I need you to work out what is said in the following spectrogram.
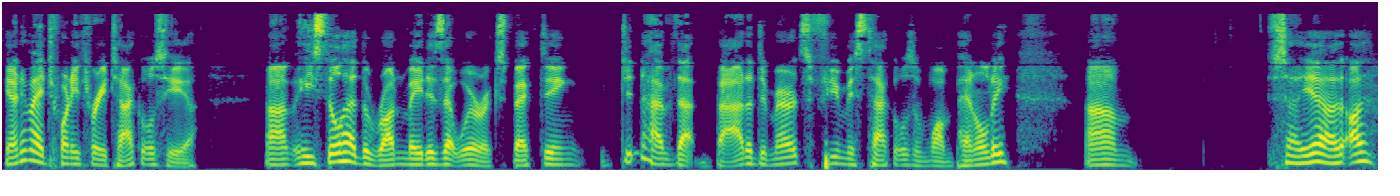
He only made 23 tackles here. Um, he still had the run meters that we were expecting. Didn't have that bad a demerits, a few missed tackles and one penalty. Um, so yeah, I,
